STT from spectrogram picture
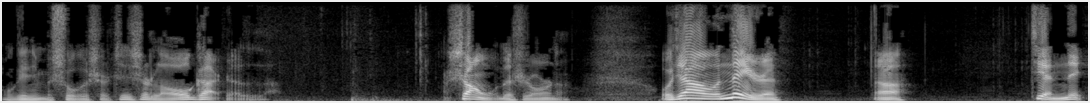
我给你们说个事儿，这事儿老感人了。上午的时候呢，我家我内人啊，贱内。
